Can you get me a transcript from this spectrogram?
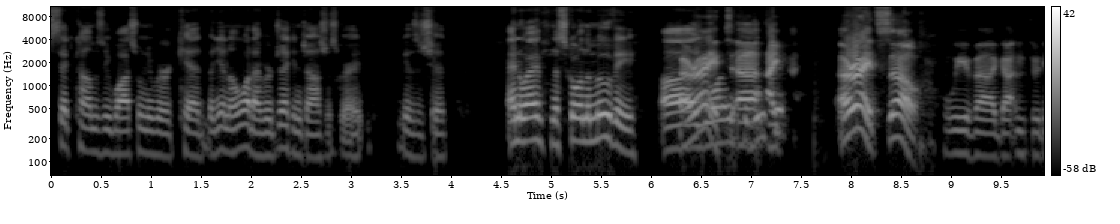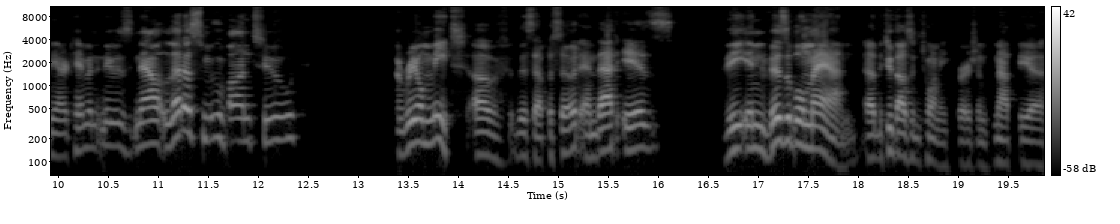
sitcoms we watched when we were a kid. But you know, whatever. Jake and Josh was great. Who gives a shit? Anyway, let's go on the movie. Uh, all you right, wanna uh, I, it? All right. So we've uh, gotten through the entertainment news. Now let us move on to the real meat of this episode, and that is the Invisible Man, uh, the 2020 version, not the uh,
